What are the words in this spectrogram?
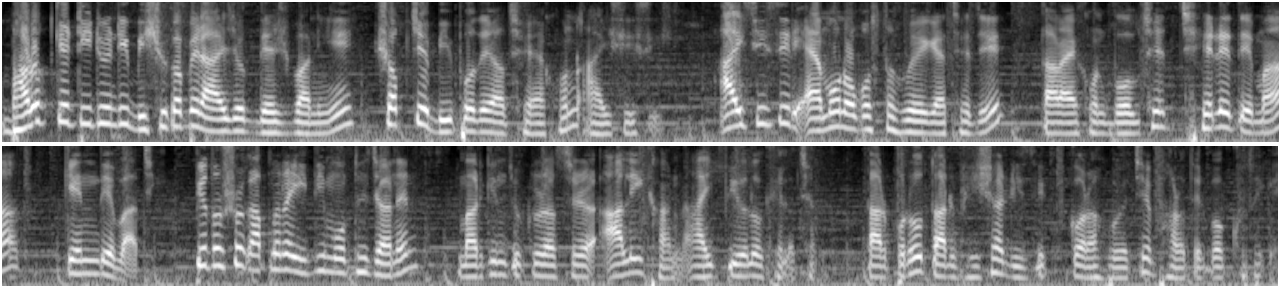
ভারতকে T twenty বিশ্বকাপের আয়োজক দেশ বানিয়ে সবচেয়ে বিপদে আছে এখন আইসিসি আইসিসির এমন অবস্থা হয়ে গেছে যে তারা এখন বলছে, ছেড়ে দে মা, কেন্দে বাজ। প্রিয় দর্শক, আপনারা ইতিমধ্যে জানেন, মার্কিন যুক্তরাষ্ট্রের আলী খান আইপিএলও খেলেছেন। তারপরেও তার ভিসা রিজেক্ট করা হয়েছে ভারতের পক্ষ থেকে।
